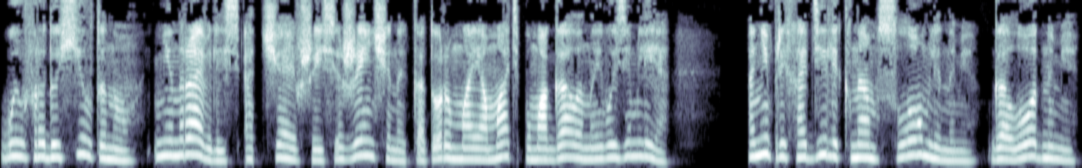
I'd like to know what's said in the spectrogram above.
Уилфреду Хилтону не нравились отчаявшиеся женщины, которым моя мать помогала на его земле. Они приходили к нам сломленными, голодными,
